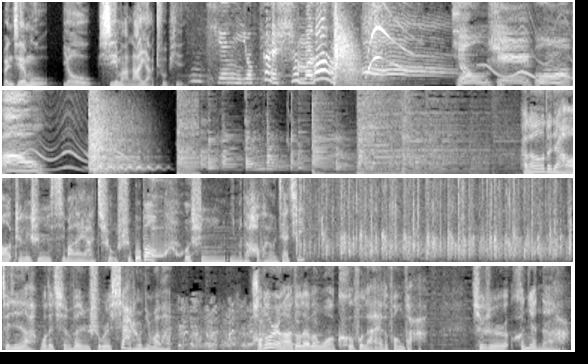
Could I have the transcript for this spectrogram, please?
本节目由喜马拉雅出品。今天你要干什么啦？糗事播报，Hello，大家好，这里是喜马拉雅糗事播报，我是你们的好朋友佳期。最近啊，我的勤奋是不是吓着你们了？好多人啊都在问我克服懒癌的方法，其实很简单啊，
